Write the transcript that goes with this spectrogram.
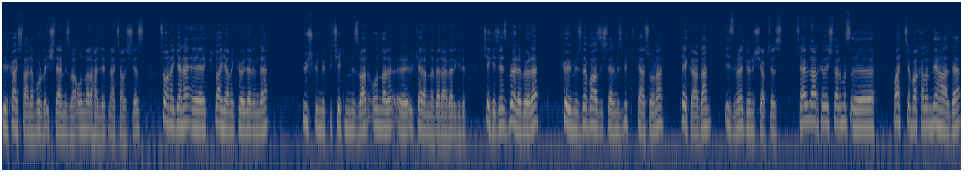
birkaç tane burada işlerimiz var. Onları halletmeye çalışacağız. Sonra gene e, Kütahya'nın köylerinde 3 günlük bir çekimimiz var. Onları e, Ülker Hanım'la beraber gidip çekeceğiz. Böyle böyle köyümüzde bazı işlerimiz bittikten sonra tekrardan İzmir'e dönüş yapacağız. Sevgili arkadaşlarımız e, Bahçe bakalım ne halde.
